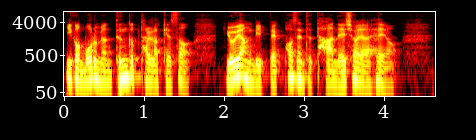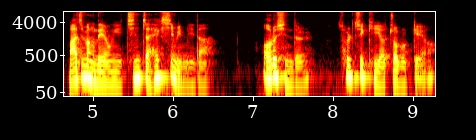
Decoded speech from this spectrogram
이거 모르면 등급 탈락해서 요양비 100%다 내셔야 해요. 마지막 내용이 진짜 핵심입니다. 어르신들, 솔직히 여쭤볼게요.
